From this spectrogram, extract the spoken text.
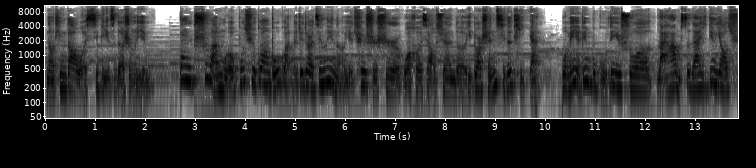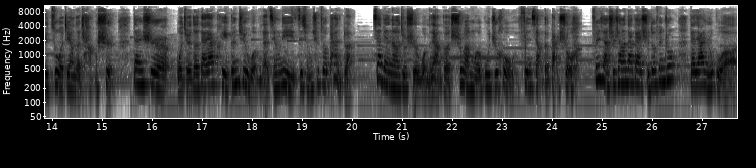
能听到我吸鼻子的声音。但是吃完蘑菇去逛博物馆的这段经历呢，也确实是我和小轩的一段神奇的体验。我们也并不鼓励说来阿姆斯特丹一定要去做这样的尝试，但是我觉得大家可以根据我们的经历自行去做判断。下边呢，就是我们两个吃完蘑菇之后分享的感受，分享时长大概十多分钟。大家如果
